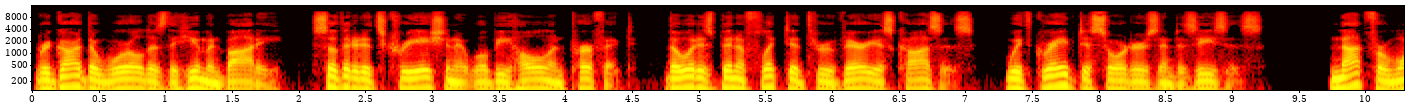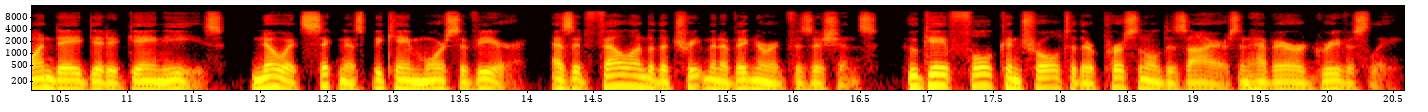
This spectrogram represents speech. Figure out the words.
Regard the world as the human body, so that at its creation it will be whole and perfect, though it has been afflicted through various causes, with grave disorders and diseases. Not for one day did it gain ease, no, its sickness became more severe, as it fell under the treatment of ignorant physicians, who gave full control to their personal desires and have erred grievously.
